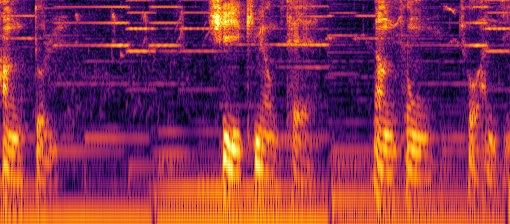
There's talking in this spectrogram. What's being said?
강돌 시 김영태 낭송 조한집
